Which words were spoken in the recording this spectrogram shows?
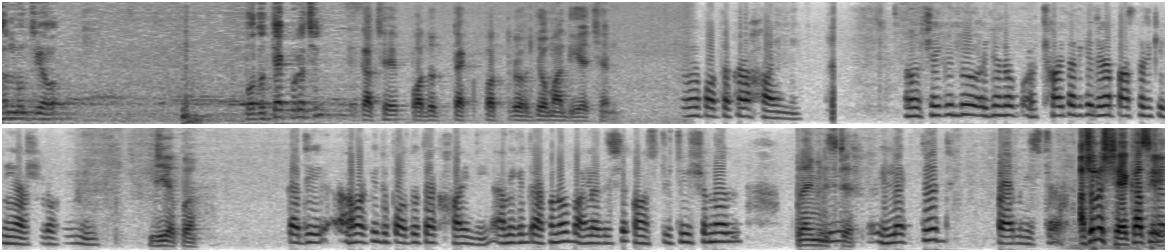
প্রধানমন্ত্রী পদত্যাগ করেছেন? কাছে পদত্যাগপত্র জমা দিয়েছেন। পতাকা হয়নি। সে কিন্তু ওই জন্য ছয় তারিখে জায়গায় পাঁচ তারিখে নিয়ে আসলো। জি আপা। কাজে আমার কিন্তু পদত্যাগ হয়নি। আমি কিন্তু এখনও বাংলাদেশে constitutional prime minister elected prime minister আসলে শেখ হাসিনা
